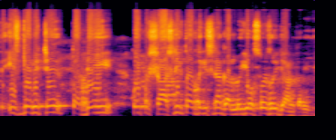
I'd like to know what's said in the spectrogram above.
ਤੇ ਇਸ ਦੇ ਵਿੱਚ ਤੁਹਾਡੀ ਕੋਈ ਪ੍ਰਸ਼ਾਸਨਿਕ ਤੌਰ ਤੇ ਕਿਸੇ ਨਾਲ ਗੱਲ ਹੋਈ ਉਸ ਬਾਰੇ ਥੋੜੀ ਜਾਣਕਾਰੀ ਦਿਓ।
